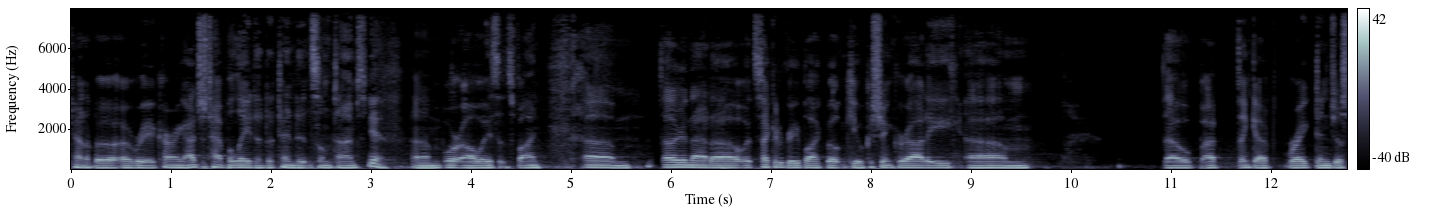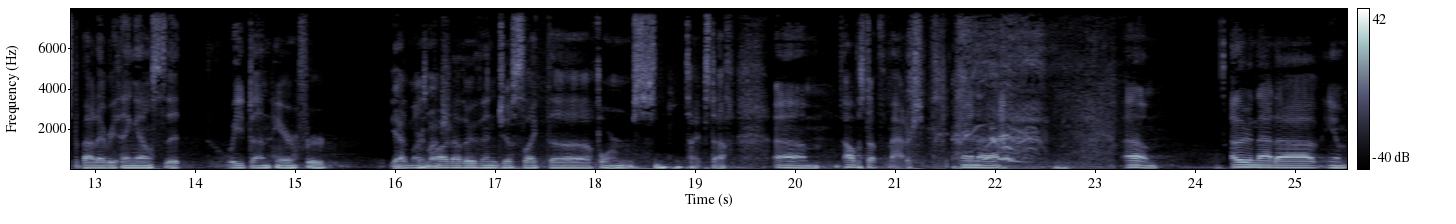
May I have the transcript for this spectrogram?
kind of a, a reoccurring. I just have belated attendance sometimes, Yeah. um, or always. It's fine. Um, other than that, uh, with second degree black belt in Kyokushin karate. Um, though I think I've raked in just about everything else that we've done here for Yeah, the most part, other than just like the forms type stuff, um, all the stuff that matters. And uh, um, other than that, uh, you know,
